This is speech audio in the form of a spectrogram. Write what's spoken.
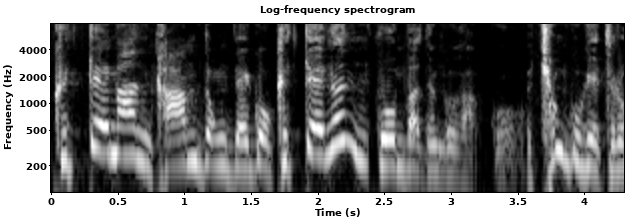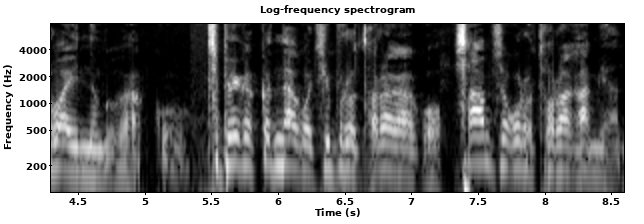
그때만 감동되고 그때는 구원받은 것 같고 천국에 들어와 있는 것 같고 집회가 끝나고 집으로 돌아가고 삶 속으로 돌아가면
